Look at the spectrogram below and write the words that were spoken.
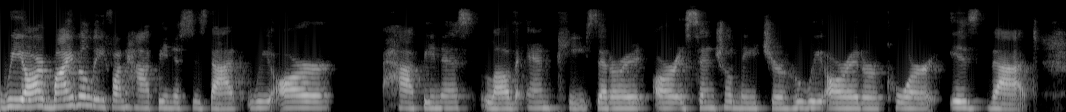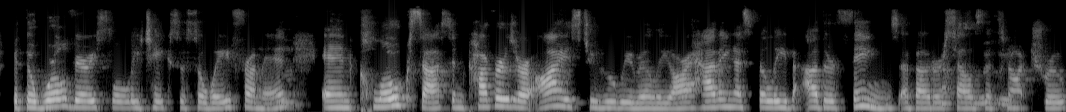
we are my belief on happiness is that we are happiness love and peace that are our essential nature who we are at our core is that but the world very slowly takes us away from it mm-hmm. and cloaks us and covers our eyes to who we really are having us believe other things about ourselves Absolutely. that's not true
